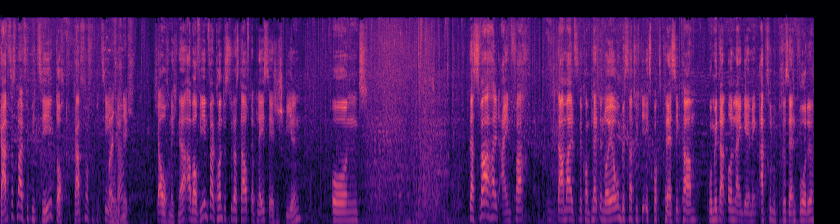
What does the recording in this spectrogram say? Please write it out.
gab es das mal für PC? Doch, gab es mal für PC, Weiß oder? ich nicht. Ich auch nicht, ne? Aber auf jeden Fall konntest du das da auf der Playstation spielen. Und das war halt einfach damals eine komplette Neuerung, bis natürlich die Xbox Classic kam, womit dann Online-Gaming absolut präsent wurde.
